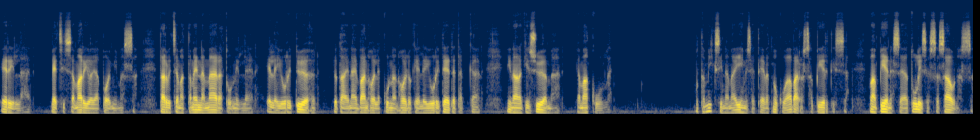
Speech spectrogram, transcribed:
erillään, metsissä marjoja poimimassa, tarvitsematta mennä määrätunnilleen, ellei juuri työhön, jota ei näin vanhoille kunnan hoidokeille juuri teetetäkään, niin ainakin syömään ja makuulle. Mutta miksi nämä ihmiset eivät nuku avarassa pirtissä, vaan pienessä ja tulisessa saunassa?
